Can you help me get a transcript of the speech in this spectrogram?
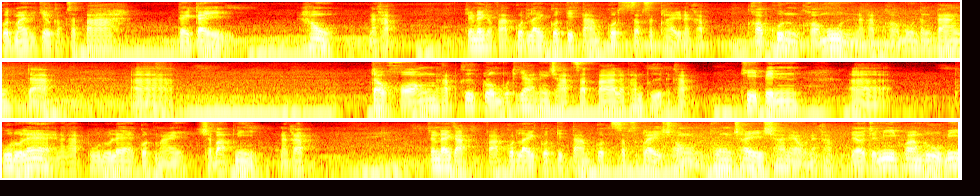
กฎหมายที่เกี่ยวกับสัตว์ป่าใกล้ๆเฮ้านะครับจังได้ก็ฝากกดไลค์กดติดตามกด subscribe นะครับ ขอบคุณข้อมูลนะครับข้อมูลต่างๆจากเจ้าของนะครับคือกรมอุทยานแห่งชาติสัตว์ป่าและพันธุ์พืชนะครับ ที่เป็นอ่อ ผู้ดูแลนะครับ ผู้ดูแลกฎหมายฉบับนี้นะครับ จังใดกับฝากกดไลค์กดติดตามกด subscribe ช่องธงชัยชาแนลนะครับ เดี๋ยวจะมีความรู้มี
